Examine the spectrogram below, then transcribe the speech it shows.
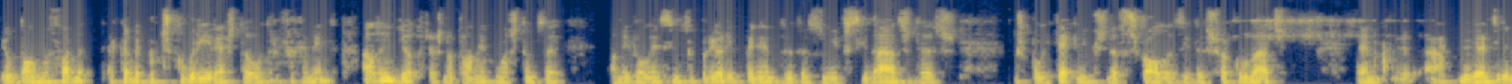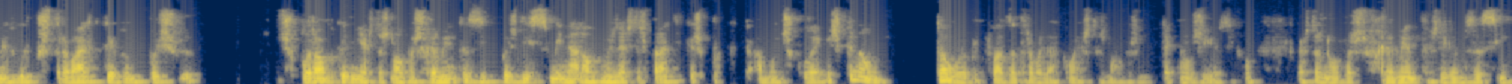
eu de alguma forma acabei por descobrir esta outra ferramenta, além de outras. Naturalmente, nós estamos a, ao nível de ensino superior e dependendo das universidades, das, dos politécnicos, das escolas e das faculdades, hum, há garantidamente grupos de trabalho que tentam depois explorar um bocadinho estas novas ferramentas e depois disseminar algumas destas práticas, porque há muitos colegas que não estão habituados a trabalhar com estas novas tecnologias e com estas novas ferramentas, digamos assim.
